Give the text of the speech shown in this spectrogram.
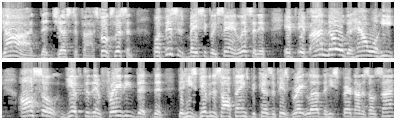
God that justifies. Folks, listen. What this is basically saying, listen, if, if, if I know that how will He also give to them freely that, that, that He's given us all things because of His great love that He spared not His own Son,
